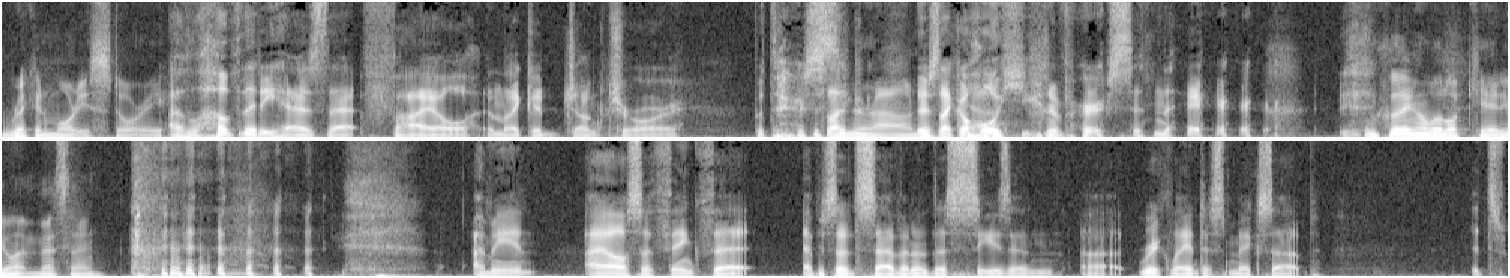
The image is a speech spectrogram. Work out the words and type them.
Rick and Morty story. I love that he has that file in like a junk drawer, but there's Just like around, there's like a yeah. whole universe in there. including a little kid who went missing. I mean, I also think that episode seven of this season, uh, Ricklantis mix up, it's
